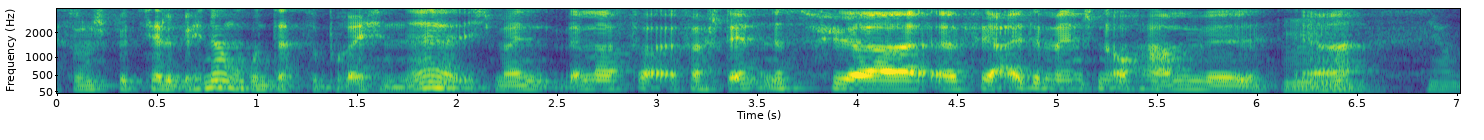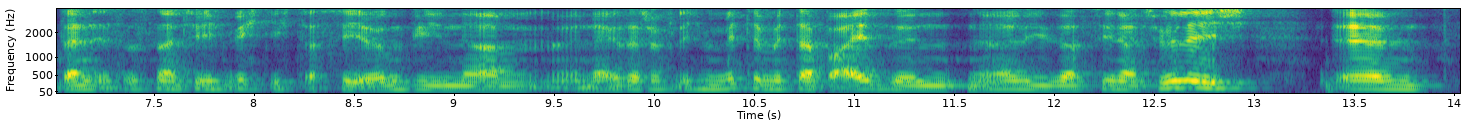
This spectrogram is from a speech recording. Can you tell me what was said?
so eine spezielle Behinderung runterzubrechen. Ne? Ich meine, wenn man Ver Verständnis für, äh, für alte Menschen auch haben will, Mhm. ja, Ja. dann ist es natürlich wichtig, dass sie irgendwie in der, in der gesellschaftlichen Mitte mit dabei sind. Ne? Die, dass sie natürlich ähm, äh,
